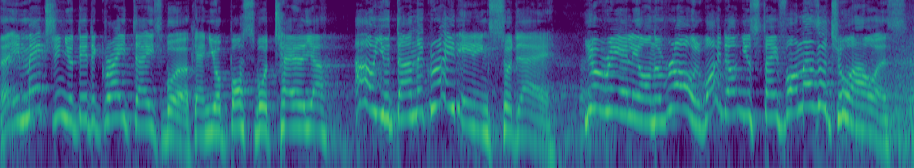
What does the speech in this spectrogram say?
Imagine you did a great day's work and your boss would tell you, Oh, you done a great innings today. You're really on a roll. Why don't you stay for another two hours?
